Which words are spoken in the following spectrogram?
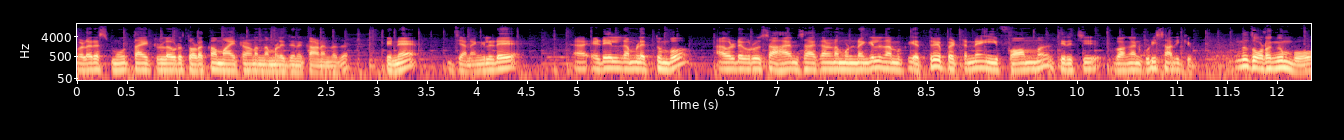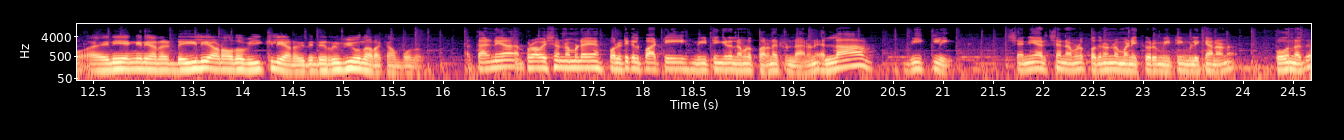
വളരെ സ്മൂത്തായിട്ടുള്ള ഒരു തുടക്കമായിട്ടാണ് നമ്മൾ ഇതിന് കാണുന്നത്. പിന്നെ ജനങ്ങളുടെ ഇടയിൽ നമ്മൾ എത്തുമ്പോൾ അവരുടെ ഒരു സഹായം സഹകരണം ഉണ്ടെങ്കിൽ നമുക്ക് എത്രയും പെട്ടെന്ന് ഈ ഫോം തിരിച്ച് വാങ്ങാൻ കൂടി സാധിക്കും. ഇന്ന് തുടങ്ങുമ്പോൾ ഇനി എങ്ങനെയാണ് ഡെയിലി ആണോ അതോ വീക്കിലി ആണോ ഇതിന്റെ റിവ്യൂ നടക്കാൻ പോകുന്നത്? കഴിഞ്ഞ പ്രാവശ്യം നമ്മുടെ പൊളിറ്റിക്കൽ പാർട്ടി മീറ്റിങ്ങിൽ നമ്മൾ പറഞ്ഞിട്ടുണ്ടായിരുന്നു. എല്ലാ വീക്ക്ലി ശനിയാഴ്ച നമ്മൾ പതിനൊന്ന് മണിക്കൂർ മീറ്റിംഗ് വിളിക്കാനാണ് പോകുന്നത്.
